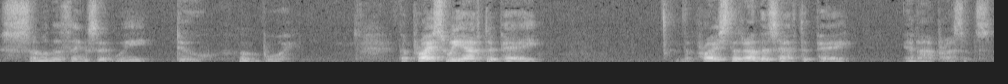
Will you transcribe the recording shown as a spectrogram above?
some of the things that we do, oh boy, the price we have to pay, the price that others have to pay in our presence.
